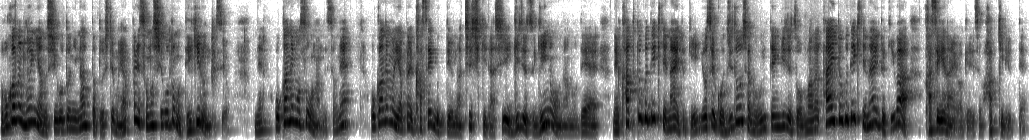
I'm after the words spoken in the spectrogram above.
他の分野の仕事になったとしてもやっぱりその仕事もできるんですよ、ね、お金もそうなんですよね。お金もやっぱり稼ぐっていうのは知識だし技術技能なので、ね、獲得できてない時要するにこう自動車の運転技術をまだ体得できてない時は稼げないわけですよ。はっきり言って、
